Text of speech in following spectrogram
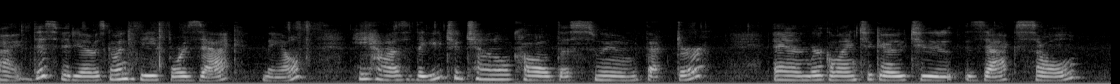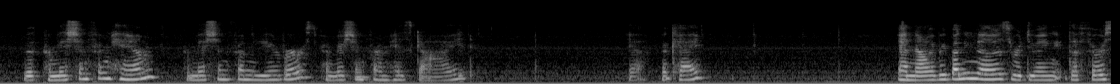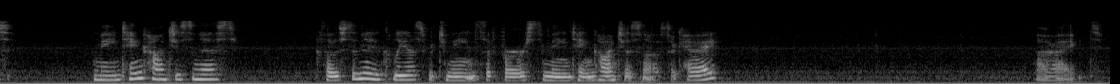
Alright, this video is going to be for Zach Male. He has the YouTube channel called The Swoon Factor. And we're going to go to Zach's soul with permission from him, permission from the universe, permission from his guide. Yeah, okay? And now everybody knows we're doing the first maintain consciousness close to the nucleus, which means the first maintain consciousness, okay? Alright.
